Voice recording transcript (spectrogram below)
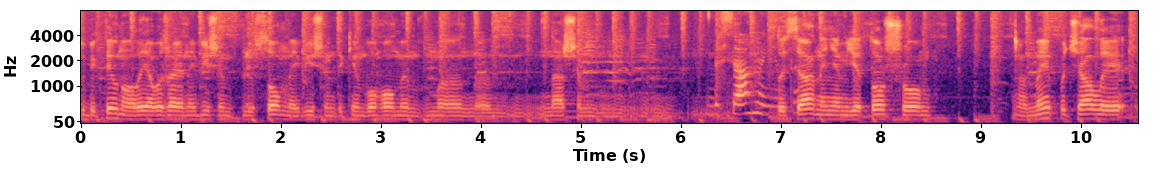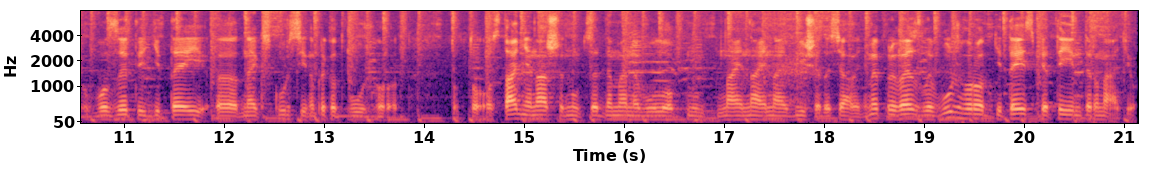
суб'єктивно, але я вважаю найбільшим плюсом, найбільшим таким вагомим нашим Досягнення? так? досягненням є то, що ми почали возити дітей е, на екскурсії, наприклад, в Ужгород. Тобто останнє наше, ну це для мене було ну, най, най, найбільше досягнення. Ми привезли в Ужгород дітей з п'яти інтернатів.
